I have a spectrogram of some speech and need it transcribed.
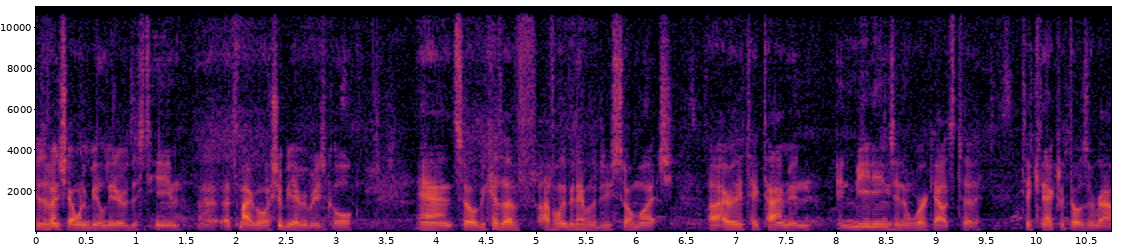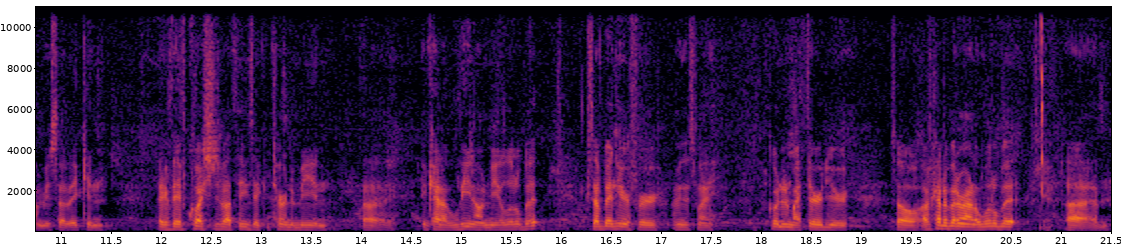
eventually I want to be a leader of this team. Uh, that's my goal. It should be everybody's goal. And so because I've, I've only been able to do so much, uh, I really take time in, in meetings and in workouts to, to connect with those around me so they can, like if they have questions about things, they can turn to me and, uh, and kind of lean on me a little bit. Because I've been here for, I mean, it's my, going into my third year. So I've kind of been around a little bit. Yeah. Um,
